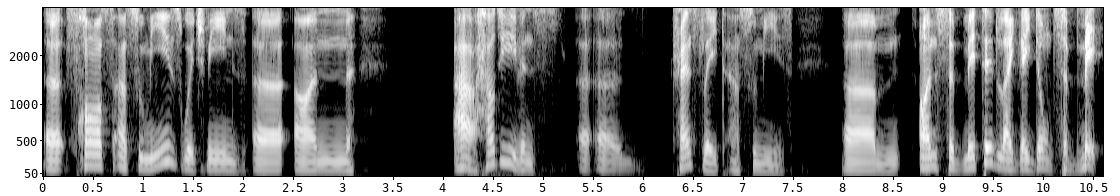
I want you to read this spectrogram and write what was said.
uh, France Insoumise, which means uh, on. Ah, how do you even uh, uh, translate Insoumise? Um, unsubmitted, like they don't submit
